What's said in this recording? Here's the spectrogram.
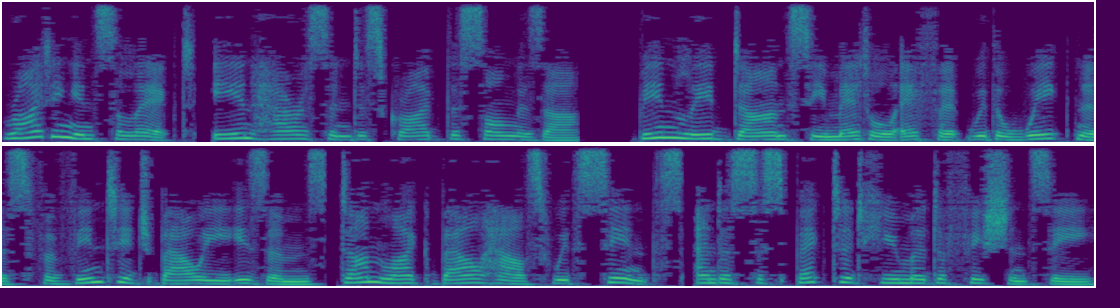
Writing in Select, Ian Harrison described the song as a bin lid dancey metal effort with a weakness for vintage Bowie-isms done like Bauhaus with synths and a suspected humor deficiency.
